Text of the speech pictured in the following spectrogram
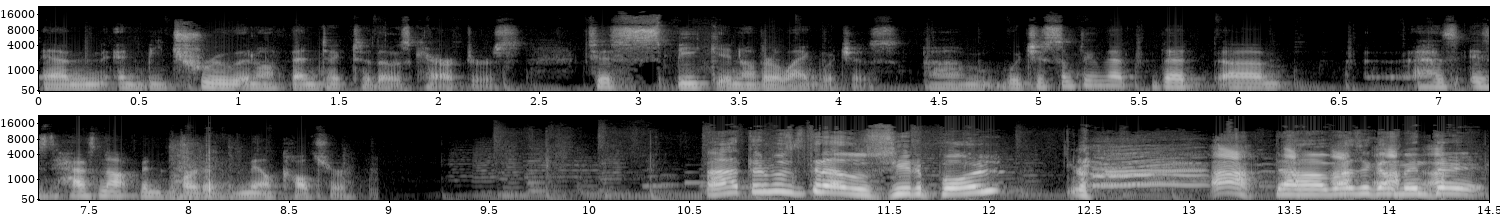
and, and be true and authentic to those characters, to speak in other languages, um, which is something that, that um, has, is, has not been part of male culture. Ah, tenemos que traducir, Paul. No, básicamente,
